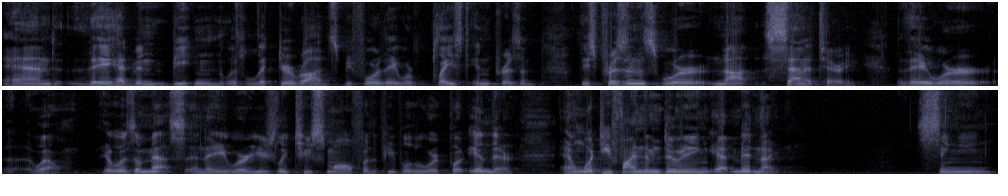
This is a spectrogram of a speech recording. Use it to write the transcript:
and they had been beaten with lictor rods before they were placed in prison. These prisons were not sanitary. They were, uh, well, it was a mess, and they were usually too small for the people who were put in there. And what do you find them doing at midnight? Singing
